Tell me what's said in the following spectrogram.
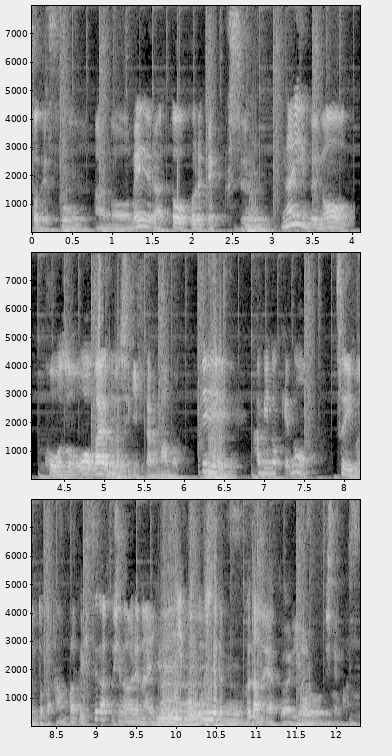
そうです。うん。あの、メデュラとコルテックス、うん。内部の構造を外部の刺激から守って、うん髪の毛の水分とかタンパク質が失われないように保護してる蓋の役割をしてます。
